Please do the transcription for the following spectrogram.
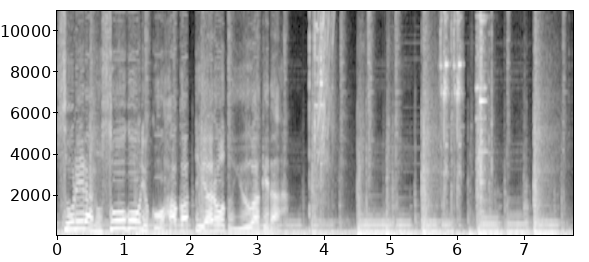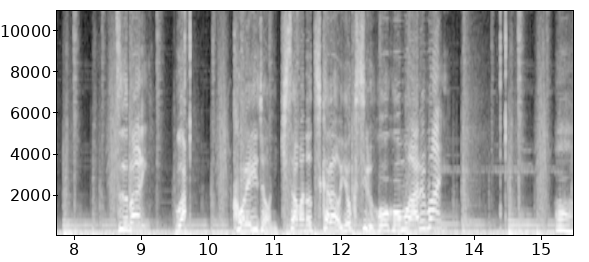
それらの総合力を測ってやろうというわけだ。ズバリ。わ。これ以上に貴様の力をよく知る方法もあるまい。ああ。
